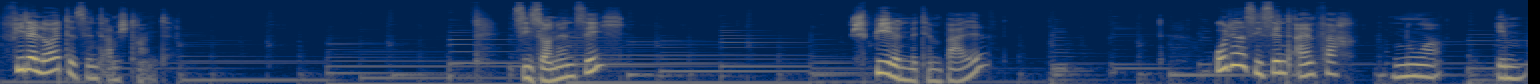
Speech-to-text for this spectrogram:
Viele Leute sind am Strand. Sie sonnen sich, spielen mit dem Ball oder sie sind einfach nur im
